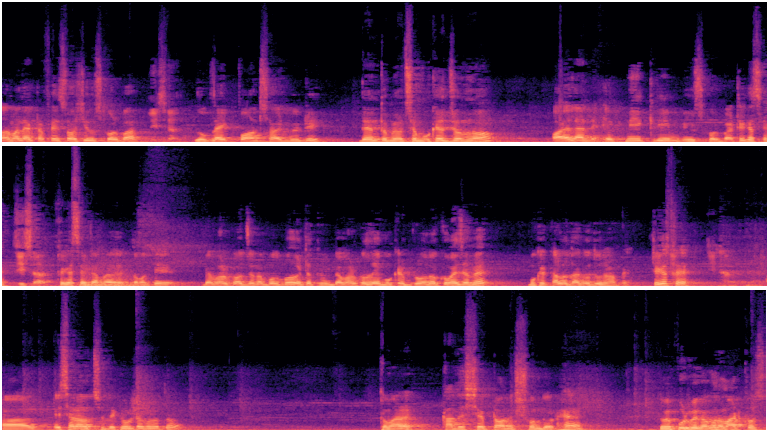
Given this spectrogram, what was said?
নর্মালি একটা ফেস ওয়াশ ইউজ করবা। Look like Pond's white beauty then তুমি হচ্ছে মুখের জন্য oil and acne cream use করবা ঠিক আছে? জি স্যার। ঠিক আছে এটা আমরা তোমাকে ব্যবহার করার জন্য বলব। এটা তুমি ব্যবহার করলে মুখের ব্রণও কমে যাবে মুখে কালো দাগও দূর হবে ঠিক আছে? আর এছাড়া হচ্ছে দেখে উল্টা করো তো। তোমার কাঁধের শেপটা অনেক সুন্দর হ্যাঁ? তুমি পূর্বে কখনো মাঠ করছ?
